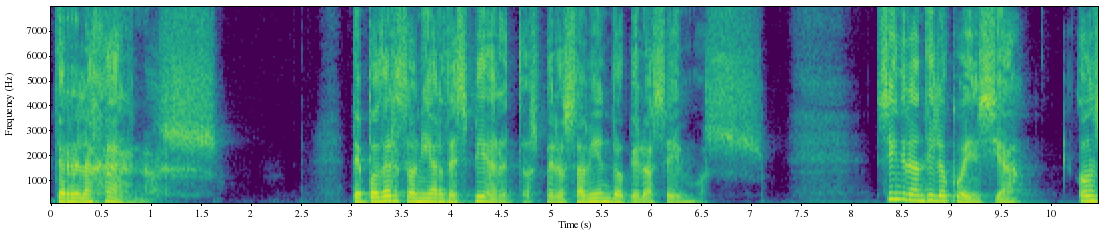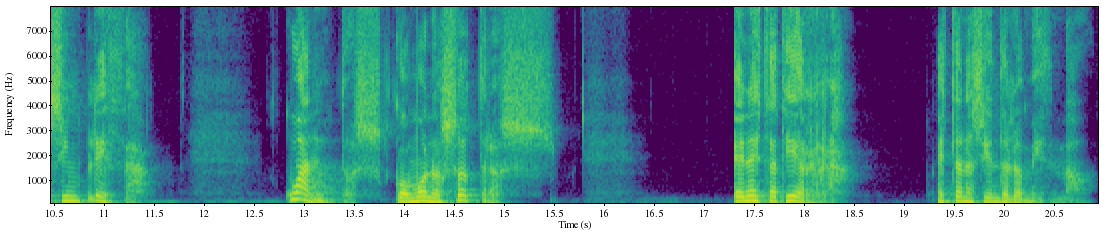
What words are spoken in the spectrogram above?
de relajarnos, de poder soñar despiertos, pero sabiendo que lo hacemos, sin grandilocuencia, con simpleza. ¿Cuántos como nosotros en esta tierra están haciendo lo mismo?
